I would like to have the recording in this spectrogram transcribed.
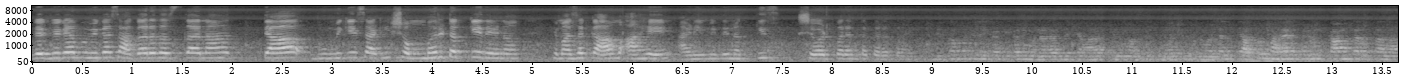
वेगवेगळ्या भूमिका साकारत असताना त्या भूमिकेसाठी शंभर टक्के देणं हे माझं काम आहे आणि मी ते नक्कीच शेवटपर्यंत करत राहीन गीता पाटील एका ठिकाणी म्हणाले होते की हा फिल्म असेल तुम्हाला फिल्म असेल त्यातून बाहेर पडून काम करताना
